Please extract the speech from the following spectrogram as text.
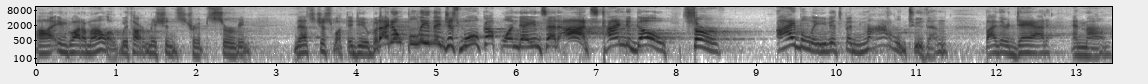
uh, in Guatemala with our missions trip serving. That's just what they do. But I don't believe they just woke up one day and said, ah, it's time to go serve. I believe it's been modeled to them by their dad and mom.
